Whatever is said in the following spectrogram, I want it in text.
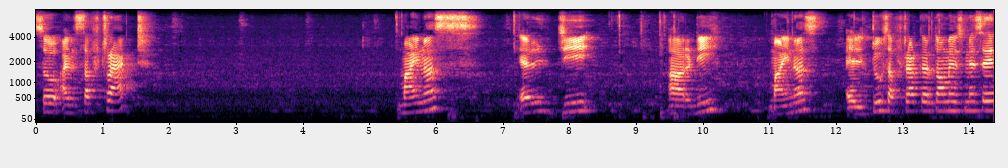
So I will subtract minus L G R D minus L two subtract करता हूँ मैं इसमें से।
